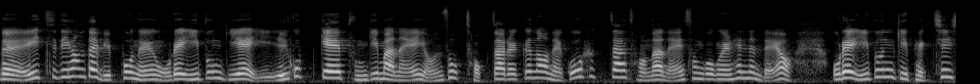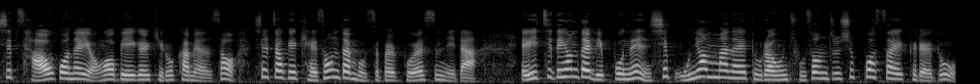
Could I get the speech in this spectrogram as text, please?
네, HD 현대 미포는 올해 2분기에 7개 분기 만에 연속 적자를 끊어내고 흑자 전환에 성공을 했는데요. 올해 2분기 174억 원의 영업이익을 기록하면서 실적이 개선된 모습을 보였습니다. HD 현대 미포는 15년 만에 돌아온 조선주 슈퍼사이클에도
